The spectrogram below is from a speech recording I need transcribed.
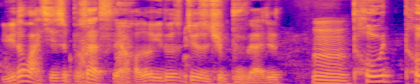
鱼的话，其实不算饲养，好多鱼都是就是去捕的，就嗯，偷偷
